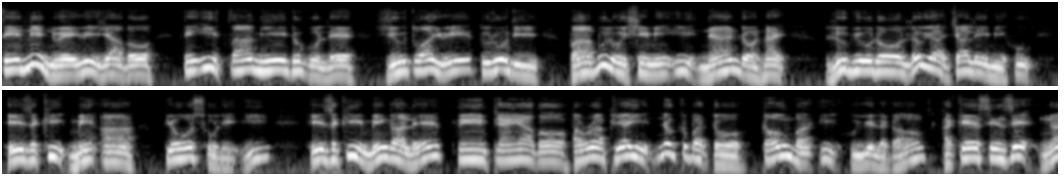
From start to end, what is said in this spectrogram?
တင်နှင့်ຫນွယ်၍ရသောတင်ဤသားမြေးတို့ကိုလည်းယူသွား၍သူတို့သည်ဘာဘူးလုံရှင်မင်းဤနန်းတော်၌ လူပြိုတော်လောက်ရကြလိမ့်မည်ဟု ဟေဇကိမင်းအားပြောဆိုလေ၏ဟေဇကိမင်းကလည်းသင်ပြန်ရသောအရဖျား၏နှုတ်ကပတ်တော်ကောင်းပါ၏ဟု၍၎င်းအကယ်စင်စစ်ငါ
